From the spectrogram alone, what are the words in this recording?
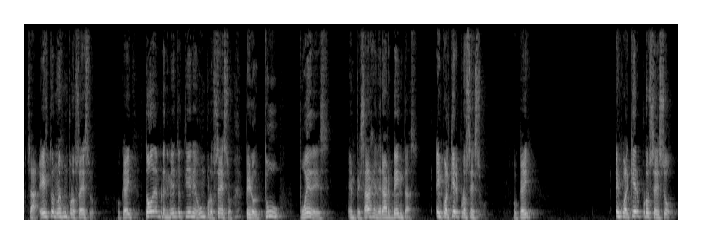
O sea, esto no es un proceso, ¿ok? Todo emprendimiento tiene un proceso, pero tú puedes empezar a generar ventas en cualquier proceso. ¿Ok? En cualquier proceso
